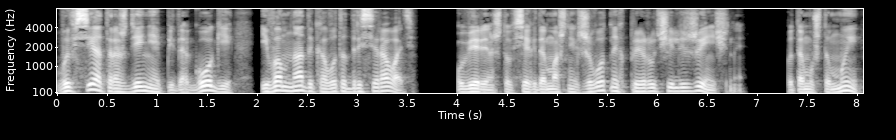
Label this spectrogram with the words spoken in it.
Вы все от рождения педагоги, и вам надо кого-то дрессировать. Уверен, что всех домашних животных приручили женщины, потому что мы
